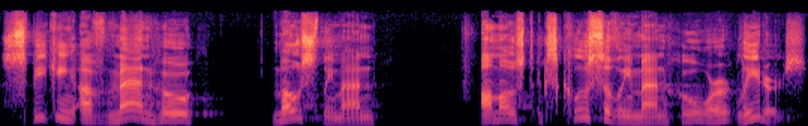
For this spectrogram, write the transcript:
speaking of men who, mostly men, almost exclusively men who were leaders.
